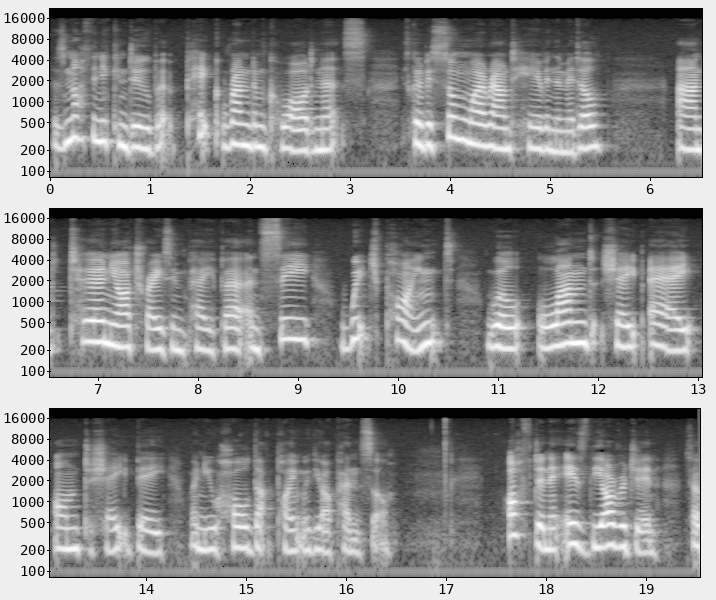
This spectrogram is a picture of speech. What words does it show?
there's nothing you can do but pick random coordinates. It's going to be somewhere around here in the middle, and turn your tracing paper and see which point will land shape A onto shape B when you hold that point with your pencil often it is the origin. So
